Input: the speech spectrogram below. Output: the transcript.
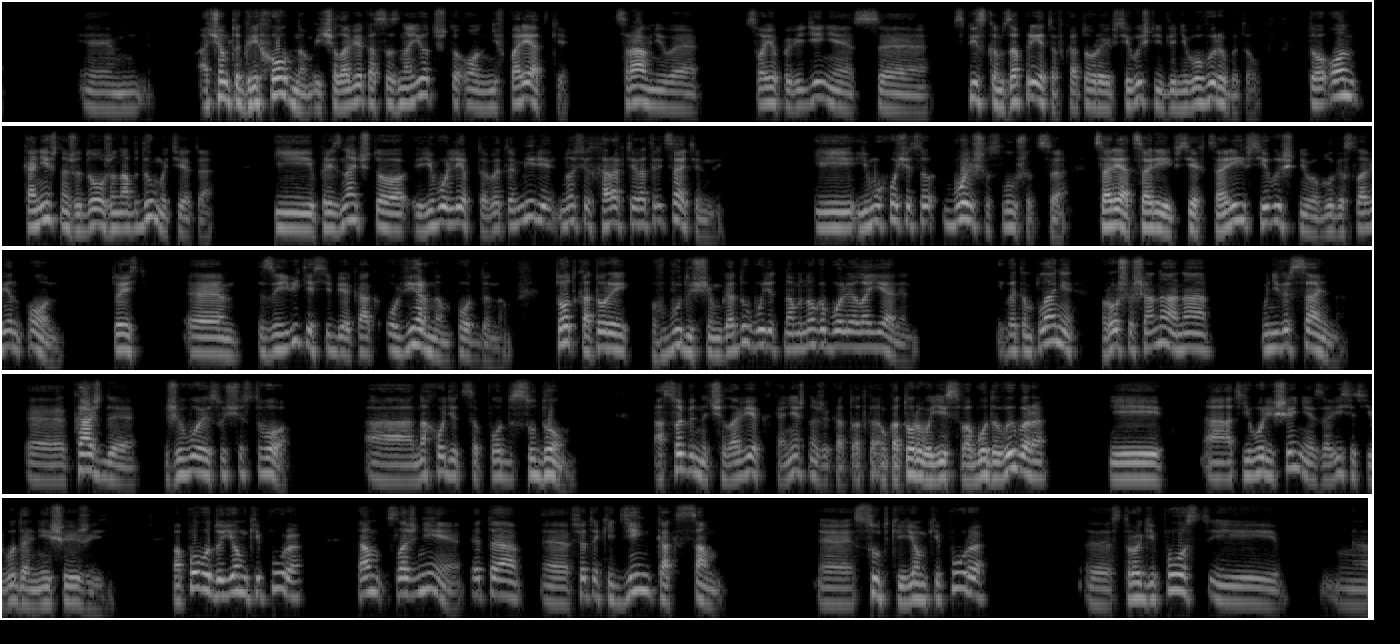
эм, о чем-то греховном, и человек осознает, что он не в порядке, сравнивая свое поведение с э, списком запретов, которые Всевышний для него выработал, то он, конечно же, должен обдумать это и признать, что его лепта в этом мире носит характер отрицательный. И ему хочется больше слушаться царя царей всех царей Всевышнего, благословен он. То есть заявить о себе как о верном подданном, тот, который в будущем году будет намного более лоялен. И в этом плане Роша Шана, она универсальна. Э, каждое живое существо а, находится под судом. Особенно человек, конечно же, у которого есть свобода выбора, и а, от его решения зависит его дальнейшая жизнь. По поводу Йом-Кипура, там сложнее. Это э, все-таки день, как сам э, сутки Йом-Кипура, э, строгий пост и э,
